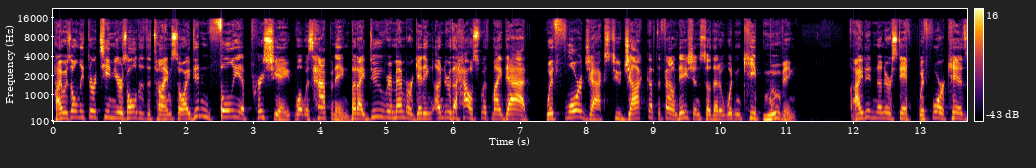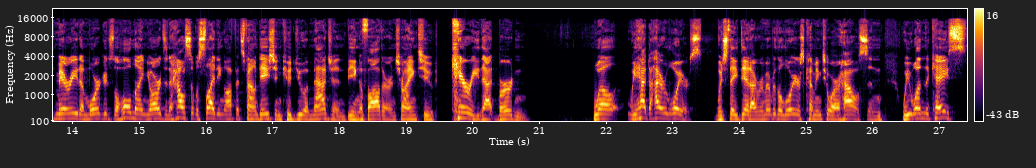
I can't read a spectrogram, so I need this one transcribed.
I was only 13 years old at the time, so I didn't fully appreciate what was happening, but I do remember getting under the house with my dad with floor jacks to jack up the foundation so that it wouldn't keep moving. I didn't understand with four kids, married, a mortgage, the whole nine yards, and a house that was sliding off its foundation. Could you imagine being a father and trying to carry that burden? Well, we had to hire lawyers, which they did. I remember the lawyers coming to our house and we won the case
